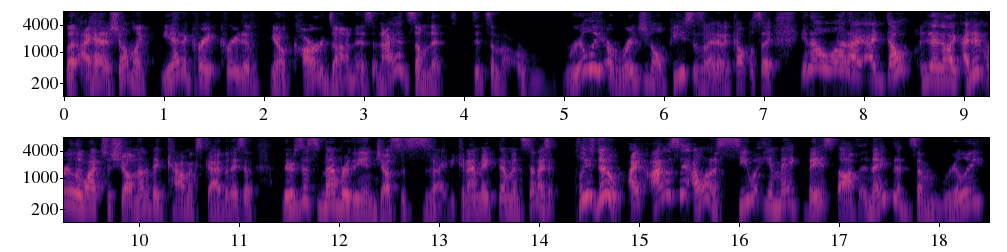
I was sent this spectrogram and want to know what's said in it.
but I had to show them like you had to create creative, you know, cards on this, and I had some that did some really original pieces. I had a couple say, you know what, I, I don't like. I didn't really watch the show. I'm not a big comics guy, but they said there's this member of the Injustice Society. Can I make them instead? I said, please do. I honestly, I want to see what you make based off, and they did some really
